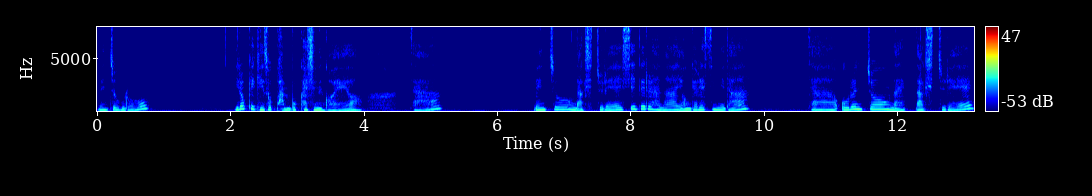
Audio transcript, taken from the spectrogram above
왼쪽으로. 이렇게 계속 반복하시는 거예요. 자, 왼쪽 낚싯줄에 시드를 하나 연결했습니다. 자, 오른쪽 낚싯줄에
